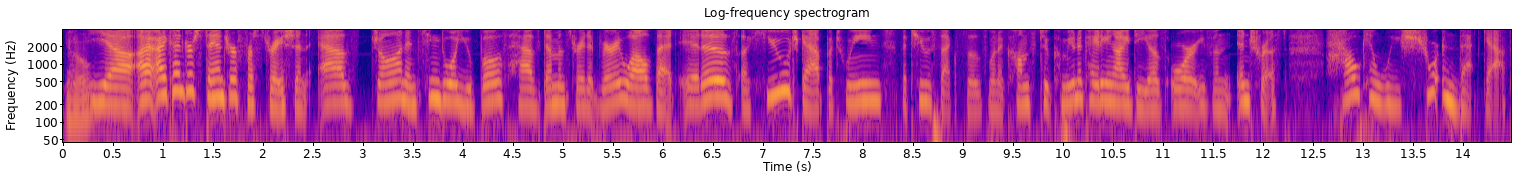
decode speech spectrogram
you know. Yeah, I, I can understand your frustration. As John and Qingduo, you both have demonstrated very well that it is a huge gap between the two sexes when it comes to communicating ideas or even interest. How can we shorten that gap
